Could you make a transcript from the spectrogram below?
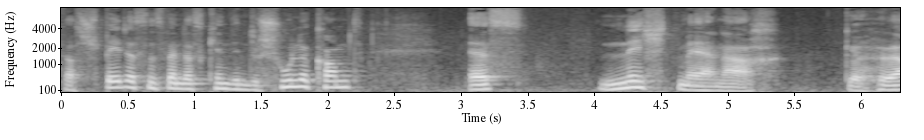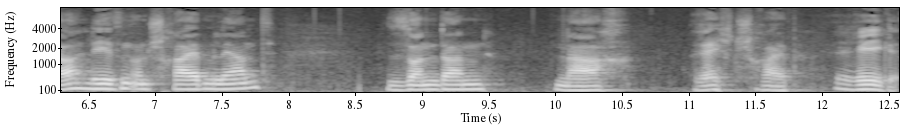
dass spätestens, wenn das Kind in die Schule kommt, es nicht mehr nach Gehör lesen und schreiben lernt, sondern nach Rechtschreibregel.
